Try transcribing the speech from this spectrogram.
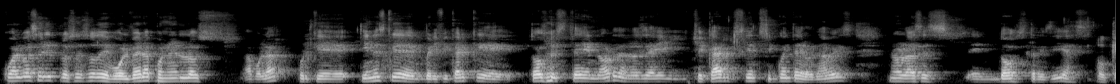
¿Cuál va a ser el proceso de volver a ponerlos a volar? Porque tienes que verificar que todo esté en orden, o sea, y checar 150 aeronaves, no lo haces en dos, tres días. Ok,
